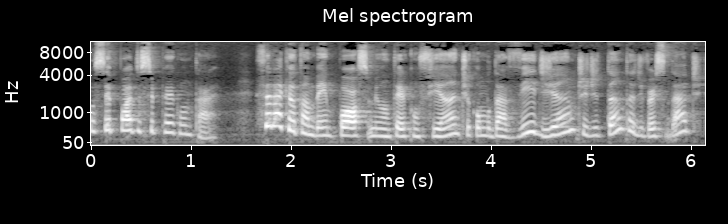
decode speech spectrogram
Você pode se perguntar: será que eu também posso me manter confiante como Davi diante de tanta adversidade?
